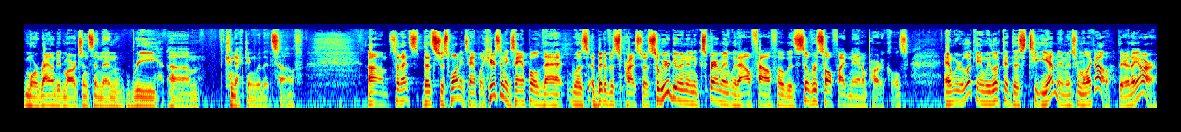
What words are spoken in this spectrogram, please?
more rounded margins and then reconnecting um, with itself. Um, so that's, that's just one example. Here's an example that was a bit of a surprise to us. So we were doing an experiment with alfalfa with silver sulfide nanoparticles. And we were looking, we looked at this TEM image and we're like, oh, there they are.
